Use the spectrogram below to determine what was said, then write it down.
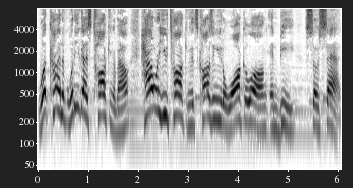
What kind of, what are you guys talking about? How are you talking that's causing you to walk along and be so sad?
